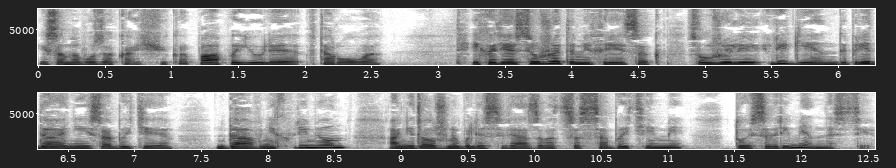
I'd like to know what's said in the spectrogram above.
и самого заказчика, папы Юлия II. И хотя сюжетами фресок служили легенды, предания и события давних времен, они должны были связываться с событиями той современности.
